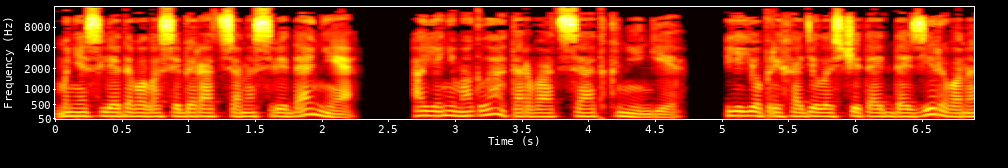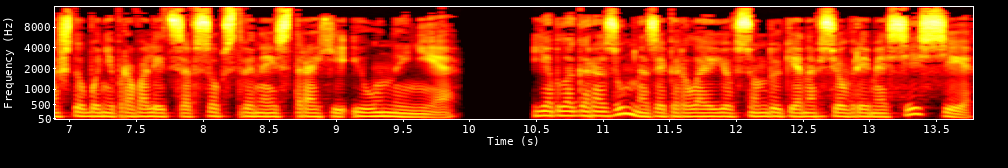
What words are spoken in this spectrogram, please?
Мне следовало собираться на свидание, а я не могла оторваться от книги. Ее приходилось читать дозированно, чтобы не провалиться в собственные страхи и уныние. Я благоразумно заперла ее в сундуке на все время сессии,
